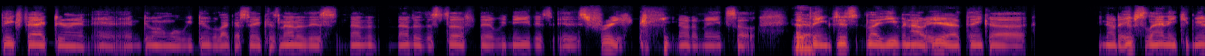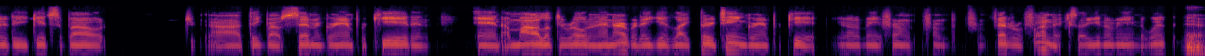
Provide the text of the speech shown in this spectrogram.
big factor in, in, in doing what we do. Like I said, because none of this, none of none of the stuff that we need is is free. you know what I mean? So yeah. I think just like even out here, I think uh, you know, the Ypsilanti community gets about I think about seven grand per kid, and and a mile up the road in Ann Arbor, they get like thirteen grand per kid. You know what I mean from from from federal funding. So you know what I mean. What yeah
